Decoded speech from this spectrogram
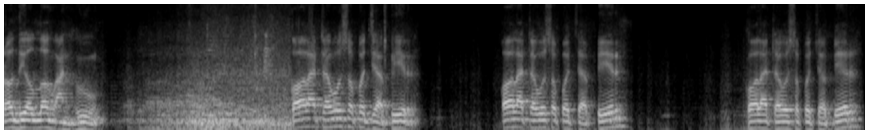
radhiyallahu anhu Kala dawu sapa Jabir. Kala dawu sapa Jabir. Kala dawu sapa Jabir.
